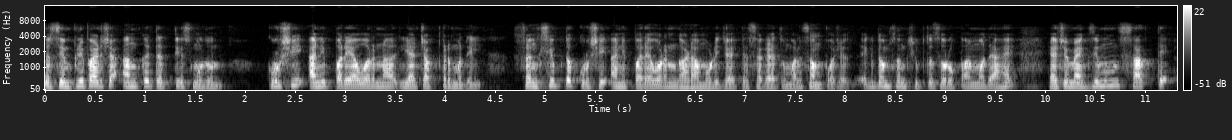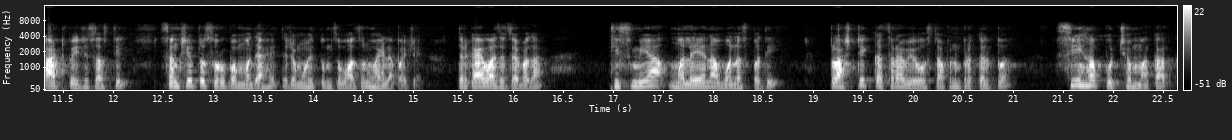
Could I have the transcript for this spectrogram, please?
तर सिम्प्लिफाईडच्या अंक तेहतीस मधून कृषी आणि पर्यावरण या चॅप्टरमधील संक्षिप्त कृषी आणि पर्यावरण घडामोडी ज्या आहेत त्या सगळ्या तुम्हाला संपवायच्या आहेत. एकदम संक्षिप्त स्वरूपामध्ये आहे. याचे मॅक्झिमम सात ते आठ पेजेस असतील. संक्षिप्त स्वरूपामध्ये आहे. त्याच्यामुळे तुमचं वाचून व्हायला पाहिजे. तर काय वाचायचं आहे बघा? थिस्मिया मलयना वनस्पती प्लास्टिक कचरा व्यवस्थापन प्रकल्प सिंह पुच्छ मकाक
